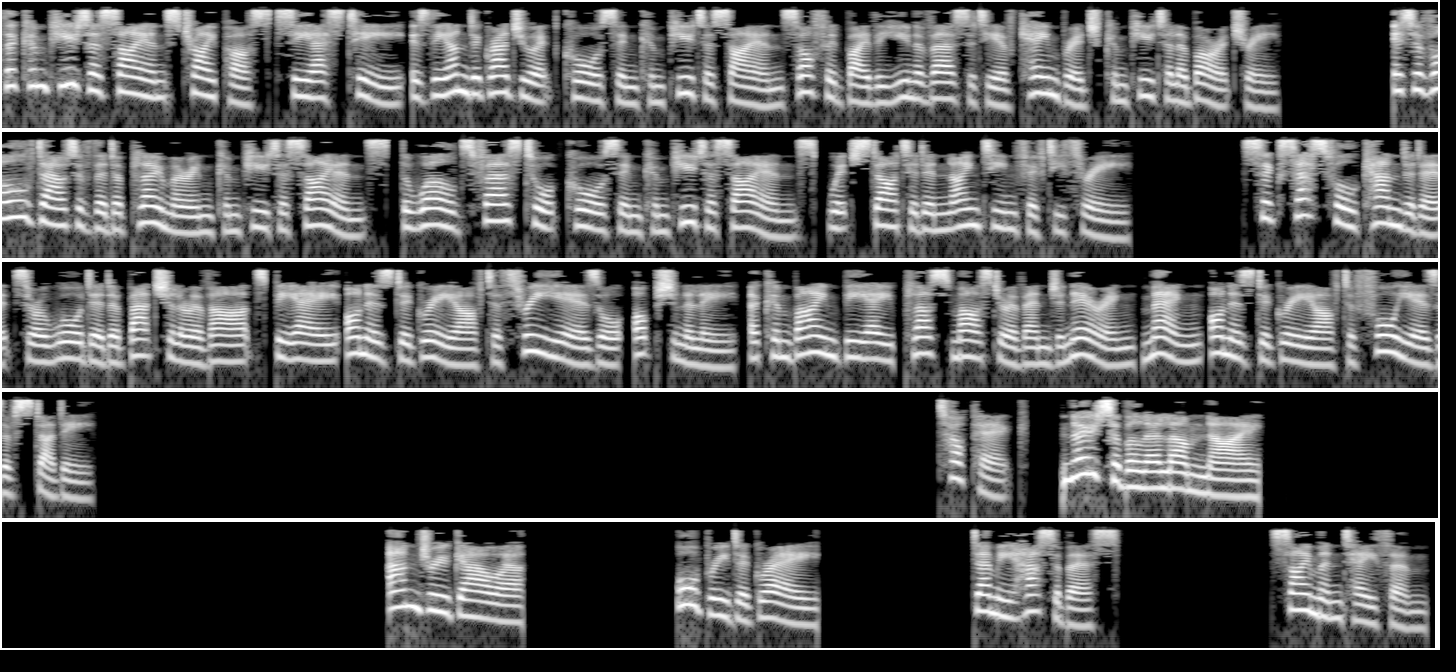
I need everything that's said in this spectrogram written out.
The Computer Science Tripos CST is the undergraduate course in computer science offered by the University of Cambridge Computer Laboratory. It evolved out of the Diploma in Computer Science, the world's first taught course in computer science, which started in 1953. Successful candidates are awarded a Bachelor of Arts BA honors degree after three years or, optionally, a combined BA plus Master of Engineering honors degree after four years of study. Topic: Notable alumni. Andrew Gower, Aubrey de Grey, Demis Hassabis, Simon Tatham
